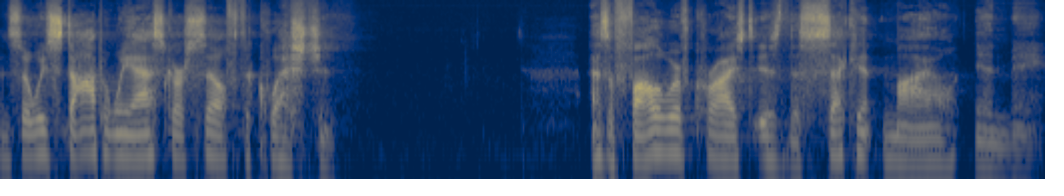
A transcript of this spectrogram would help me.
And so we stop and we ask ourselves the question as a follower of Christ, is the second mile in me?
